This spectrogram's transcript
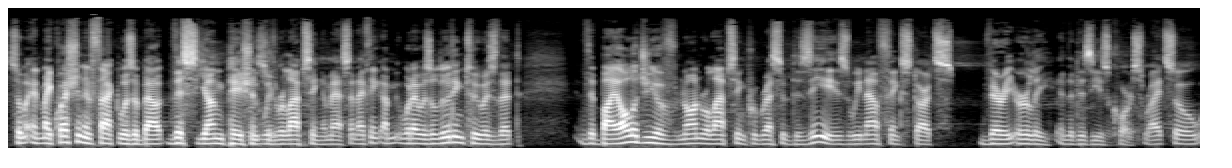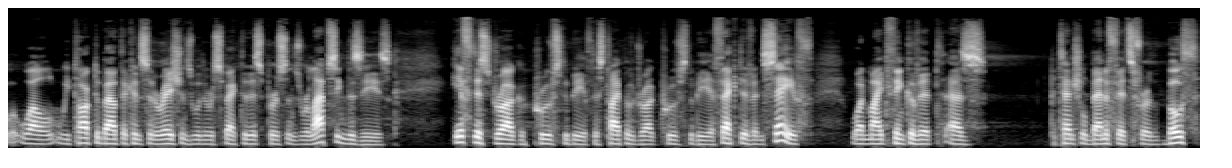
so, and my question, in fact, was about this young patient with relapsing MS. And I think I mean, what I was alluding to is that the biology of non relapsing progressive disease, we now think starts very early in the disease course, right? So while we talked about the considerations with respect to this person's relapsing disease, if this drug proves to be, if this type of drug proves to be effective and safe, one might think of it as potential benefits for both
